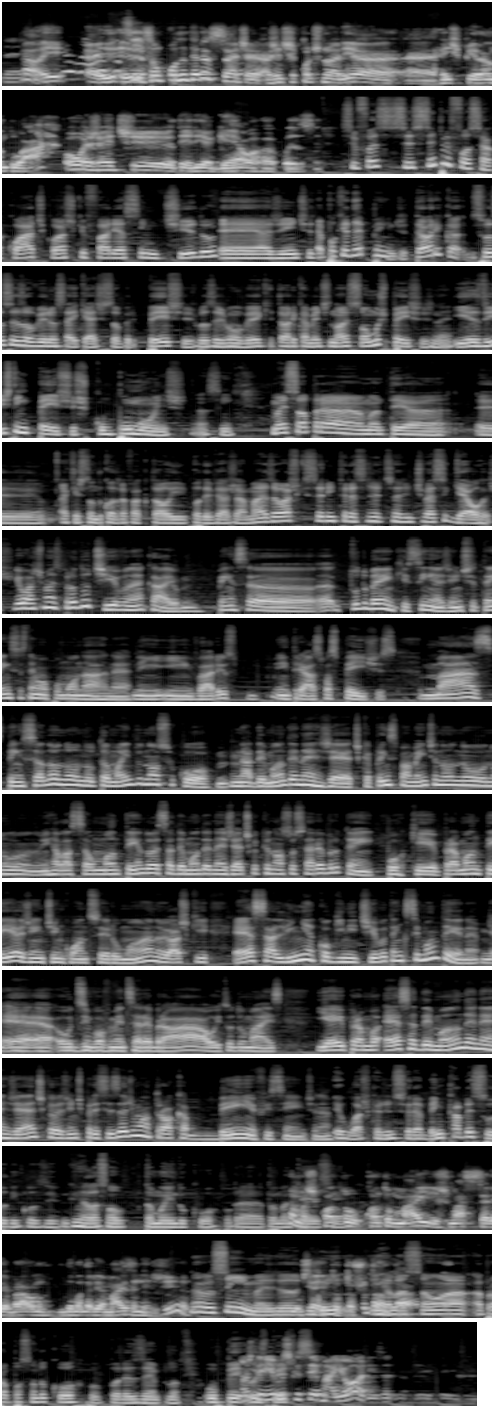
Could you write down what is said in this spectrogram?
Né? Não, e, é, e- esse é um ponto interessante. A gente continuaria é, respirando ar ou a gente teria guerra, coisa assim? Se, fosse, se sempre fosse aquático, eu acho que faria sentido é, a gente. É porque depende. Teórica, se vocês ouvirem o SciCast sobre peixes, vocês vão ver que teoricamente nós somos peixes, né? E existem peixes com pulmões, assim. Mas só pra manter a, é, a questão do contrafactual e poder viajar mais, eu acho que seria interessante se a gente tivesse guelras. Eu acho mais produtivo, né, Caio? Pensa. é, Tudo bem que sim, a gente tem sistema pulmonar, né? Em, em vários, entre aspas, peixes. Mas pensando no, no tamanho do nosso corpo, na demanda energética, principalmente no, no- no- em relação mantendo essa demanda energética que o nosso cérebro tem. Porque para manter a gente enquanto ser humano, eu acho que essa linha cognitiva tem que se manter, né? É, é, o desenvolvimento cerebral e tudo mais. E aí, para essa demanda energética, a gente precisa de uma troca bem eficiente, né? Eu acho que a gente seria bem cabeçudo, inclusive, em relação ao tamanho do corpo pra, pra manter Não, mas esse- quanto, quanto mais massa cerebral demandaria mais energia? Não, sim, mas eu Não digo sei, tô- em, tô chutando, em tá? relação à, à proporção do corpo, por exemplo. O pe Nós os teríamos peixes- que ser maiores?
